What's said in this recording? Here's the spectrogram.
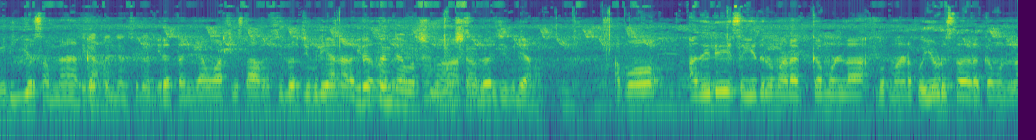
വലിയൊരു സമ്മേളനം ഇരുപത്തഞ്ചാം വാർഷിക സ്ഥാപനം സിൽവർ ജൂബിലിയാണ് സിൽവർ ജൂബിലിയാണ്. അപ്പോ അതിൽ സയ്യിദുൽ ഉമർ അടക്കമുള്ള ബഹുമാനയുടെ കൊയ്യോട് അടക്കമുള്ള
